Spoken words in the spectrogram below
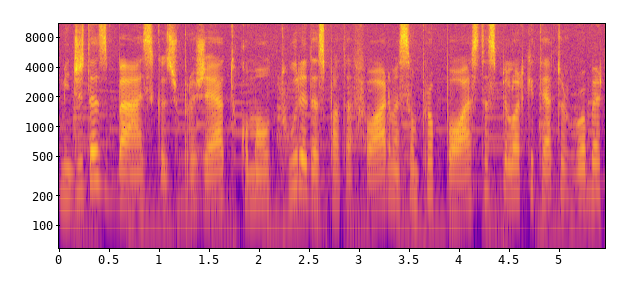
Medidas básicas de projeto, como a altura das plataformas, são propostas pelo arquiteto Robert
